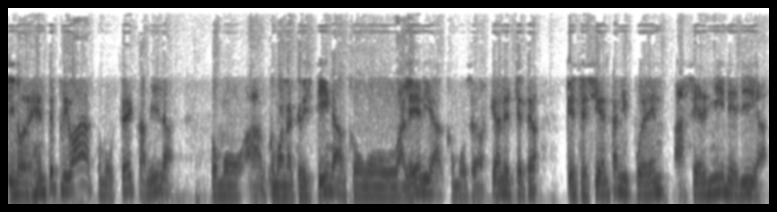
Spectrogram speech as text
sino de gente privada como usted, Camila, como, ah, como Ana Cristina, como Valeria, como Sebastián, etcétera, que se sientan y pueden hacer minería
